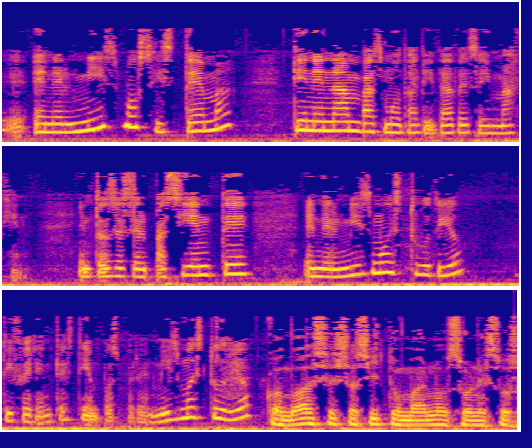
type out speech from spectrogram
eh, en el mismo sistema tienen ambas modalidades de imagen. Entonces el paciente en el mismo estudio diferentes tiempos, pero el mismo estudio. Cuando haces así tu mano son esos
